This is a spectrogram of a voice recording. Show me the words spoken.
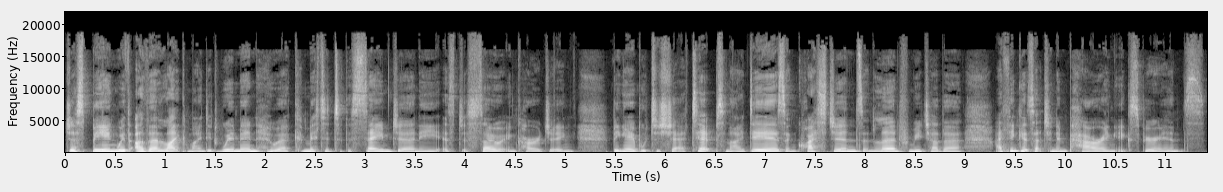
Just being with other like minded women who are committed to the same journey is just so encouraging. Being able to share tips and ideas and questions and learn from each other, I think it's such an empowering experience.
